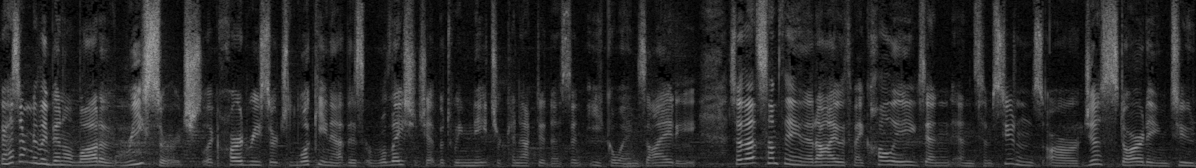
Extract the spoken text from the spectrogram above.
There hasn't really been a lot of research, like hard research, looking at this relationship between nature connectedness and eco anxiety. So that's something that I, with my colleagues and, and some students, are just starting to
